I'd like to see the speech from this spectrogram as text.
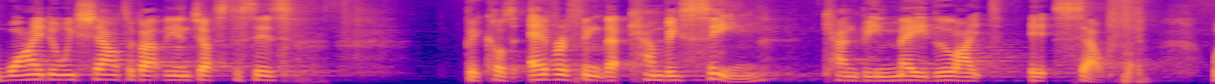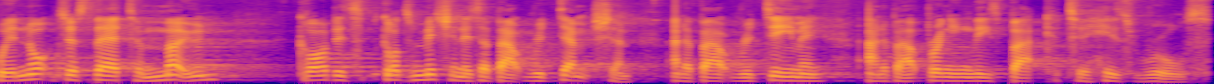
Why do we shout about the injustices? because everything that can be seen can be made light itself. We're not just there to moan. God is, God's mission is about redemption and about redeeming and about bringing these back to his rules.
